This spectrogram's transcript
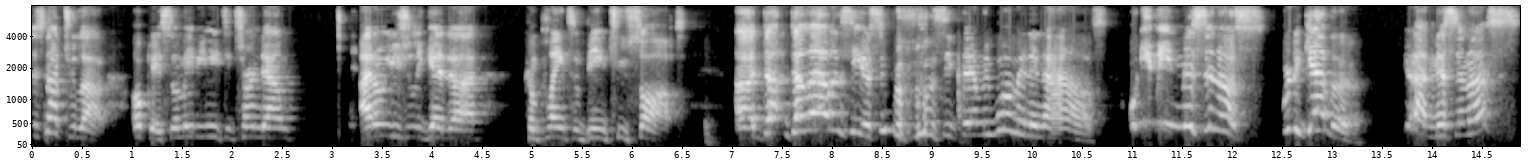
it's not too loud. Okay, so maybe you need to turn down. I don't usually get uh, complaints of being too soft. Uh, Dalal here, super fluency family woman in the house. What do you mean missing us? We're together. You're not missing us.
